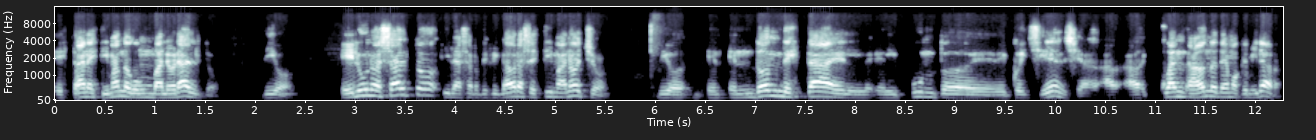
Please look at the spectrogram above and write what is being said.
están estimando como un valor alto. Digo, el 1 es alto y las certificadoras estiman 8. Digo, ¿en, dónde está el, punto de, coincidencia? ¿A, dónde tenemos que mirar?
